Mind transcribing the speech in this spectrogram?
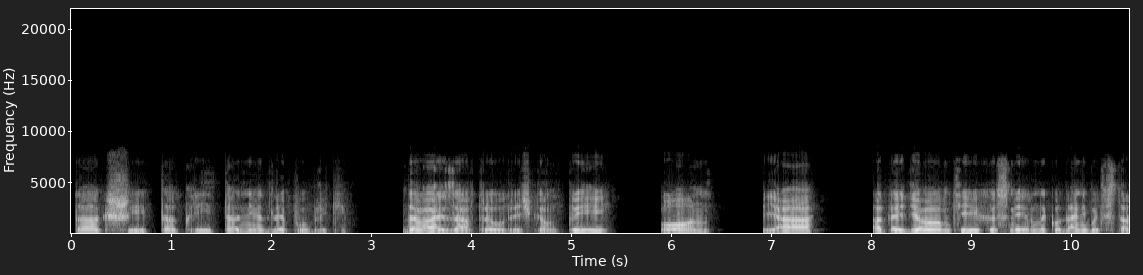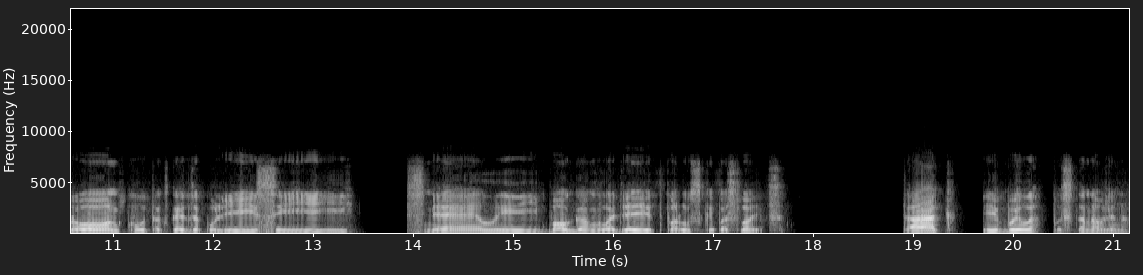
Так шито, крита не для публики. Давай завтра утречком ты, он, я отойдем тихо, смирно куда-нибудь в сторонку, так сказать, за кулисы и... Смелый богом владеет по русской пословице. Так и было постановлено.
